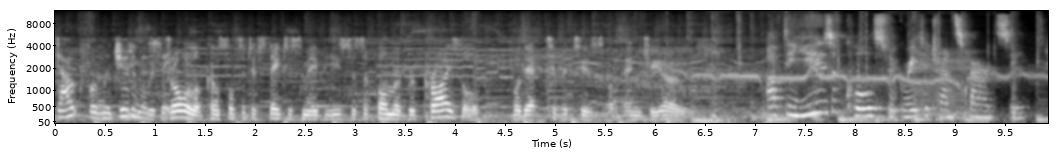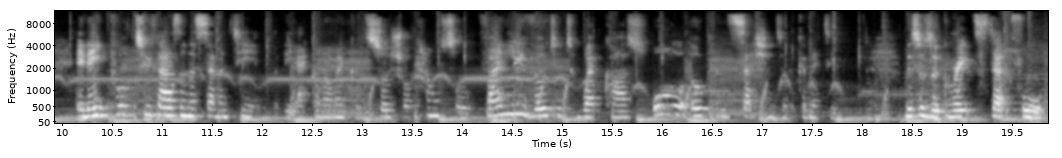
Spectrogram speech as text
doubtful legitimacy. Withdrawal of consultative status may be used as a form of reprisal for the activities of NGOs. After years of calls for greater transparency, in April 2017, the Economic and Social Council finally voted to webcast all open sessions of the committee. This was a great step forward,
